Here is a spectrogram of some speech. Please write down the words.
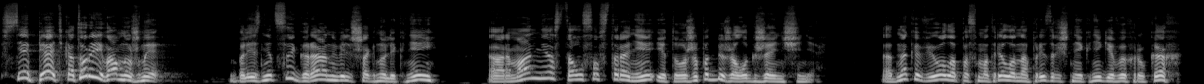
Все пять, которые вам нужны!» Близнецы Гранвиль шагнули к ней, а Арман не остался в стороне и тоже подбежал к женщине. Однако Виола посмотрела на призрачные книги в их руках,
